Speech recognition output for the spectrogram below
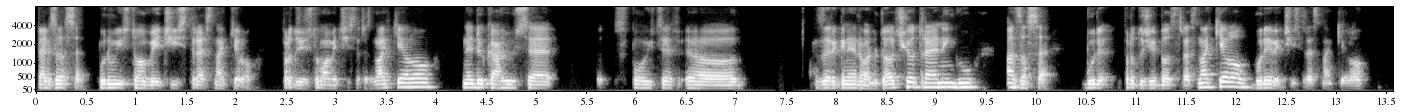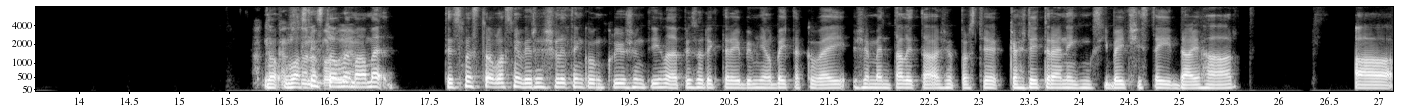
tak zase budu mít z toho větší stres na tělo, protože z toho má větší stres na tělo, nedokážu se v pohodě uh, zregenerovat do dalšího tréninku a zase bude, protože byl stres na tělo, bude větší stres na tělo. No vlastně z tohle máme, ty jsme z toho vlastně vyřešili ten conclusion téhle epizody, který by měl být takovej, že mentalita, že prostě každý trénink musí být čistý die hard a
